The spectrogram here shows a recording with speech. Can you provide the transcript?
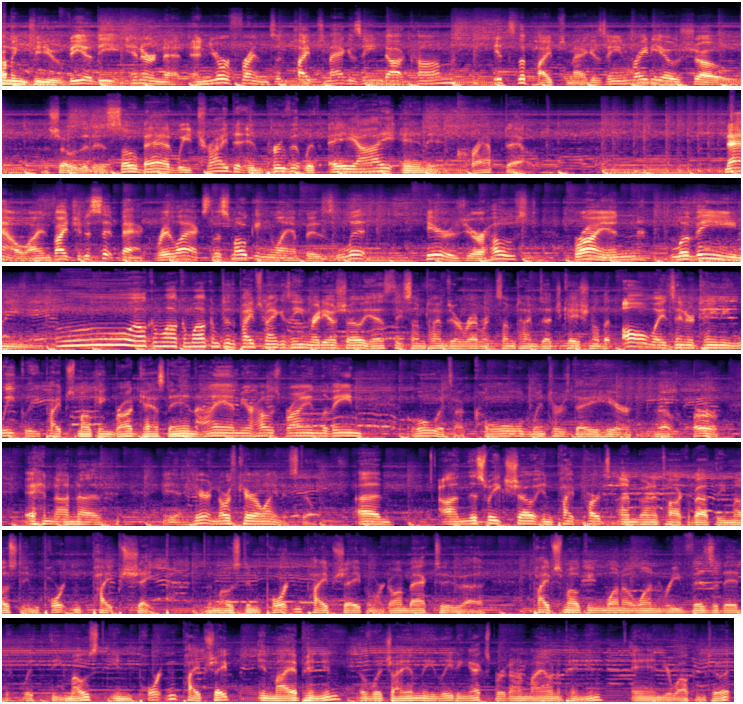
Coming to you via the internet and your friends at pipesmagazine.com, it's the Pipes Magazine radio show. The show that is so bad we tried to improve it with AI and it crapped out. Now I invite you to sit back, relax, the smoking lamp is lit. Here's your host, Brian Levine. Welcome, welcome, welcome to the Pipes Magazine radio show. Yes, the sometimes irreverent, sometimes educational, but always entertaining weekly pipe smoking broadcast. And I am your host, Brian Levine. Oh, it's a cold winter's day here. Oh. And on, uh, yeah, here in North Carolina still. Um, on this week's show in Pipe Parts, I'm going to talk about the most important pipe shape. The most important pipe shape, and we're going back to uh, Pipe Smoking 101 revisited with the most important pipe shape, in my opinion, of which I am the leading expert on my own opinion, and you're welcome to it.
